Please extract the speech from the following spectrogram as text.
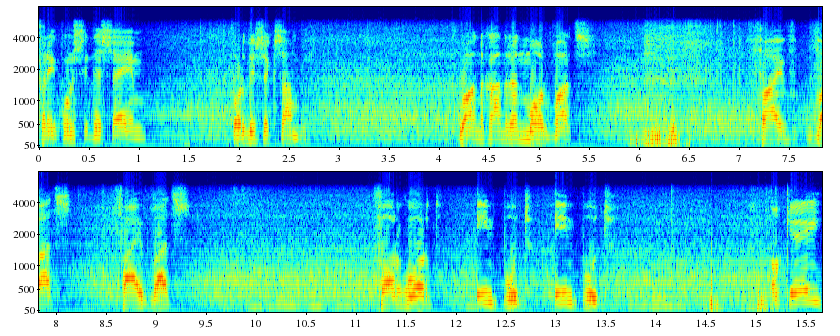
Frequency the same for this example. 100 more watts 5 watts 5 watts forward input input. Okay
